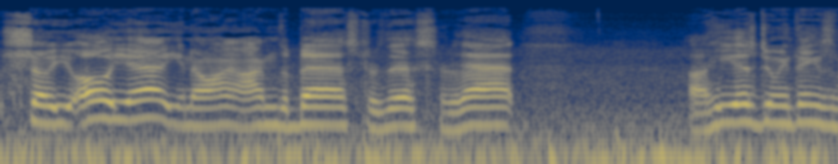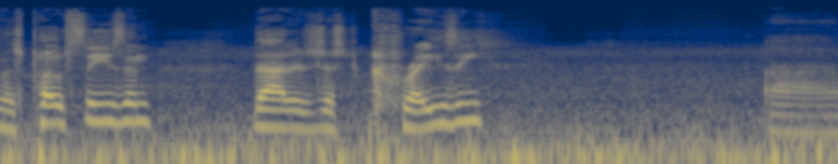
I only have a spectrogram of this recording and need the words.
show you, oh yeah, you know I, am the best or this or that. Uh, he is doing things in this postseason that is just crazy. Uh,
